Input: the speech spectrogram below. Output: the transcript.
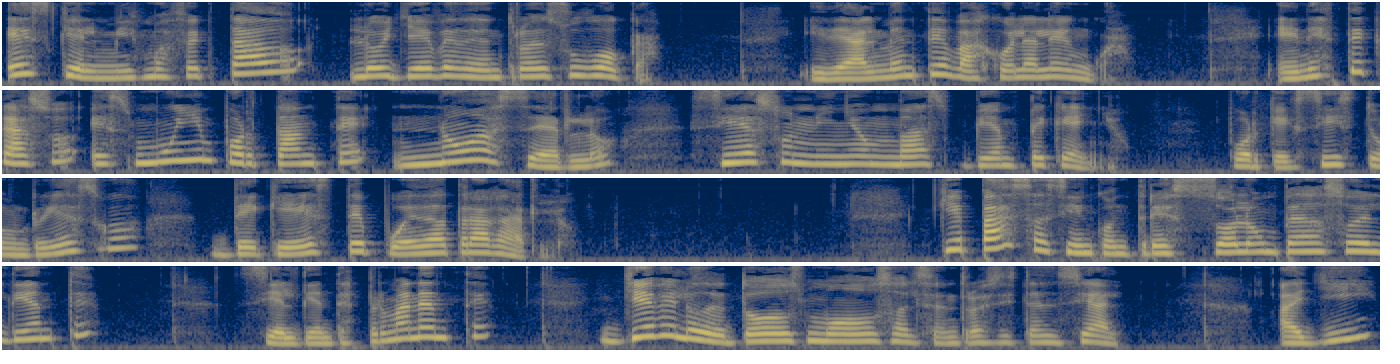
es que el mismo afectado lo lleve dentro de su boca, idealmente bajo la lengua. En este caso es muy importante no hacerlo si es un niño más bien pequeño, porque existe un riesgo de que éste pueda tragarlo. ¿Qué pasa si encontré solo un pedazo del diente? Si el diente es permanente, llévelo de todos modos al centro asistencial. Allí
